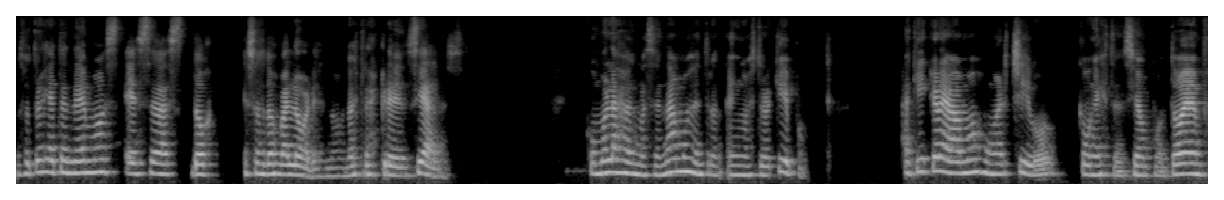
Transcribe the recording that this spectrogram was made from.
Nosotros ya tenemos esas dos, esos dos valores, ¿no? Nuestras credenciales. ¿Cómo las almacenamos dentro, en nuestro equipo? Aquí creamos un archivo con extensión .env.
